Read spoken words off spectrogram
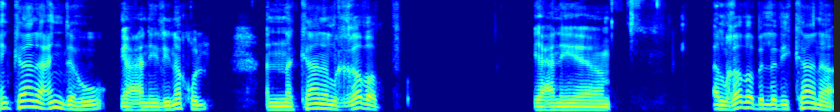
إن كان عنده يعني لنقل أن كان الغضب يعني الغضب الذي كان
